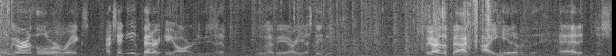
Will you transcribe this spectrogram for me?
Well, we are in the lower ranks. Actually, I need a better AR. Do these have blue heavy AR? Yes, they do. The guy in the back, I hit him in the head and just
